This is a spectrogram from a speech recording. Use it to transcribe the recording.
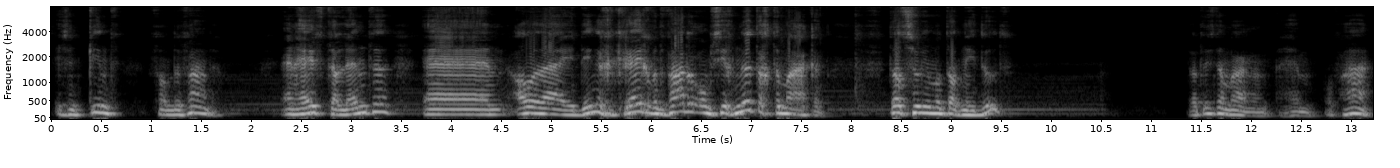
is een kind van de vader en heeft talenten en allerlei dingen gekregen van de vader om zich nuttig te maken. Dat zo iemand dat niet doet, dat is dan maar aan hem of haar.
